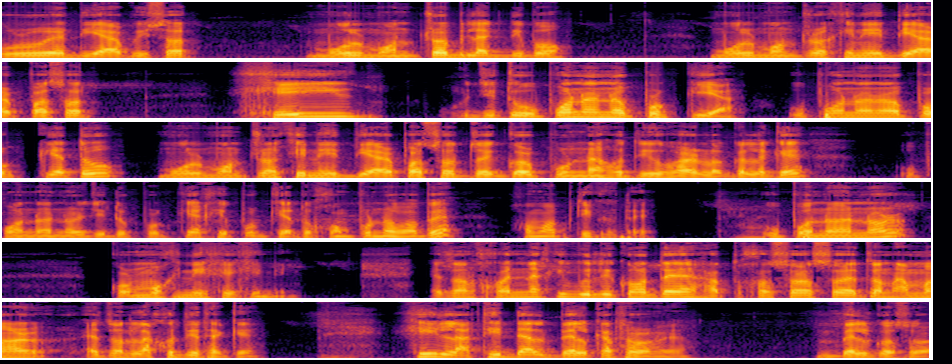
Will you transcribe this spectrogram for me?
গুৰুৱে দিয়াৰ পিছত মূল মন্ত্ৰবিলাক দিব। মূল মন্ত্ৰখিনি দিয়াৰ পাছত সেই যিটো উপনয়নৰ প্ৰক্ৰিয়া উপনয়নৰ প্ৰক্ৰিয়াটো মূল মন্ত্ৰখিনি দিয়াৰ পাছত যজ্ঞৰ পূৰ্ণাহুতি হোৱাৰ লগে লগে উপনয়নৰ যিটো প্ৰক্ৰিয়া সেই প্ৰক্ৰিয়াটো সম্পূৰ্ণভাৱে সমাপ্তি ঘটে। উপনয়নৰ কৰ্মখিনি সেইখিনি। এজন সন্যাসী বুলি কওঁতে হাত সচৰাচৰ এজন আমাৰ এজন লাখুটি থাকে। সেই লাঠিডাল বেলকাঠৰ হয় বেলগছৰ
